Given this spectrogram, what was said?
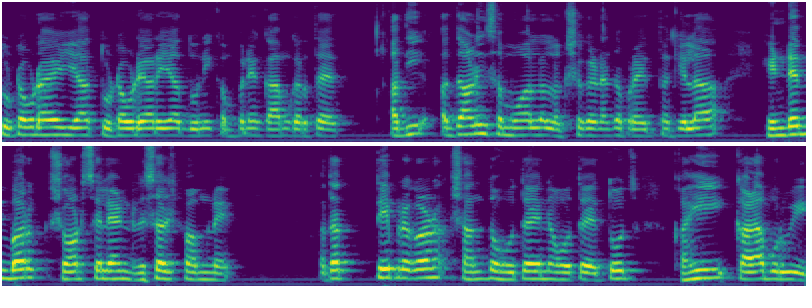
तुटवडा आहे या तुटवड्यावर या दोन्ही कंपन्या काम करत आहेत आधी अदाणी समूहाला लक्ष करण्याचा प्रयत्न केला. Hindenburg short sell and research फर्मने. आता ते प्रकरण शांत होत आहे न होत आहे तोच काही काळापूर्वी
